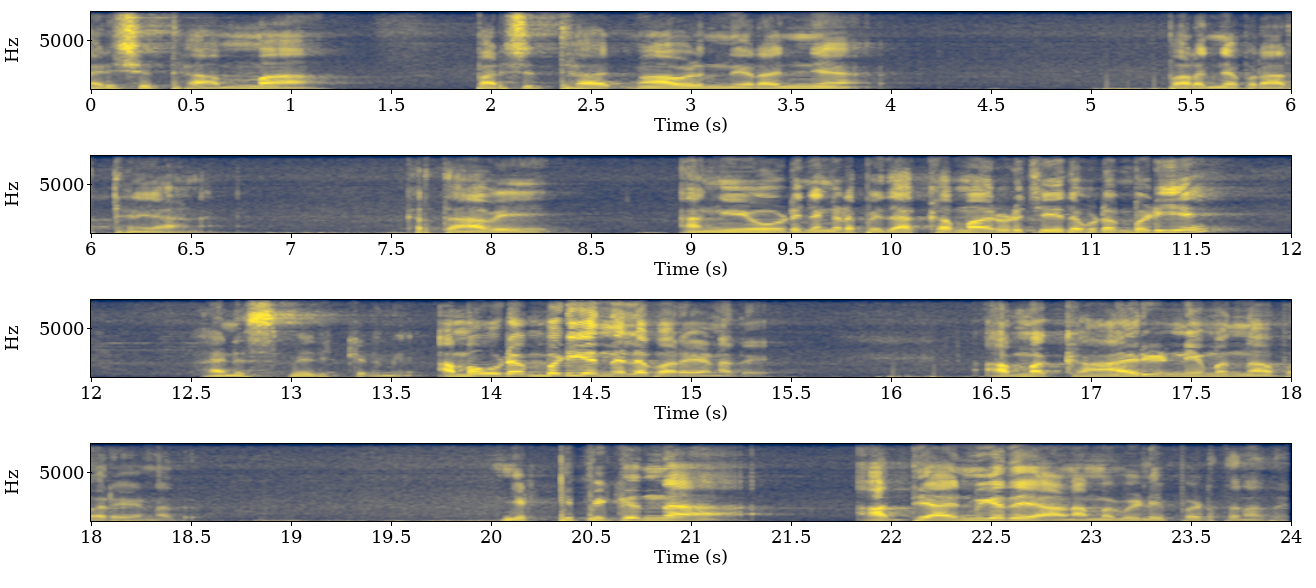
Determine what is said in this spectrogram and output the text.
പരിശുദ്ധ അമ്മ പരിശുദ്ധാത്മാവിൽ നിറഞ്ഞ് പറഞ്ഞ പ്രാർത്ഥനയാണ്. കർത്താവെ അങ്ങയോട് ഞങ്ങളുടെ പിതാക്കന്മാരോട് ചെയ്ത ഉടമ്പടിയെ അനുസ്മരിക്കണമേ. അമ്മ ഉടമ്പടി എന്നല്ല പറയണത്. അമ്മ കാരുണ്യമെന്നാണ് പറയണത്? ഞെട്ടിപ്പിക്കുന്ന ആധ്യാത്മികതയാണ് അമ്മ വെളിപ്പെടുത്തുന്നത്.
